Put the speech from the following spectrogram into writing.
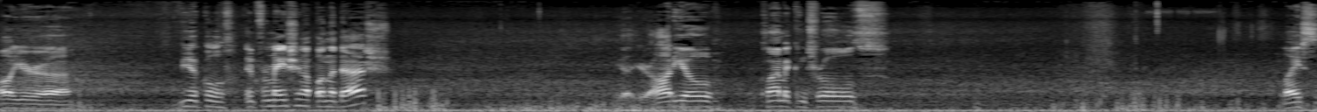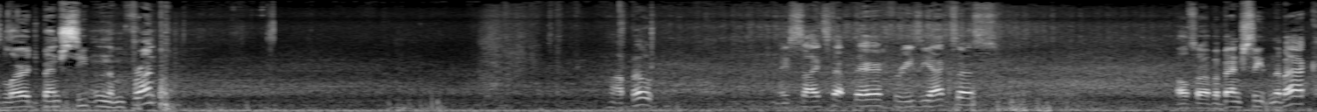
all your uh, vehicle information up on the dash. You got your audio, climate controls, nice large bench seat in the front. Hop out. Nice side step there for easy access. Also have a bench seat in the back.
